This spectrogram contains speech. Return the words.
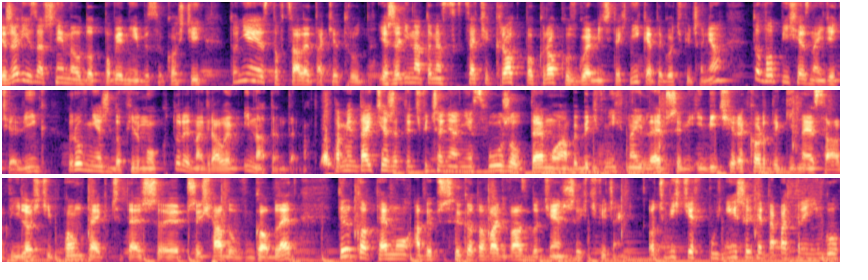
Jeżeli zaczniemy od odpowiedniej wysokości, to nie jest to wcale takie trudne. Jeżeli natomiast chcecie krok po kroku zgłębić technikę tego ćwiczenia, to w opisie znajdziecie link również do filmu, który nagrałem i na ten temat. Pamiętajcie, że te ćwiczenia nie służą temu, aby być w nich najlepszym i bić rekordy Guinnessa w ilości pompek czy też yy, przysiadów w goblet, tylko temu, aby przygotować Was do cięższych ćwiczeń. Oczywiście w późniejszych etapach treningu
